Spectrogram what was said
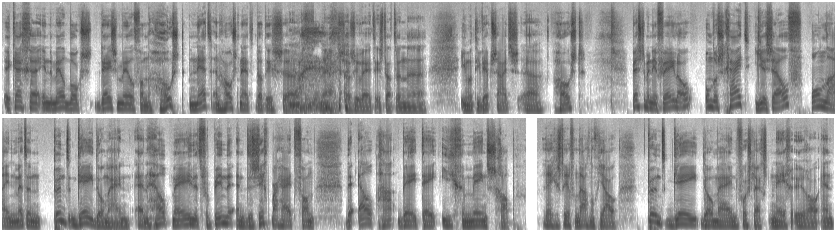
Ik kreeg eh, in de mailbox deze mail van Hostnet. En Hostnet, dat is, ja, zoals u weet, is dat een, iemand die websites host. Beste meneer Velo, onderscheid jezelf online met een .gay-domein... en help mee in het verbinden en de zichtbaarheid van de LHBTI-gemeenschap. Registreer vandaag nog jouw .gay-domein voor slechts 9 euro. En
